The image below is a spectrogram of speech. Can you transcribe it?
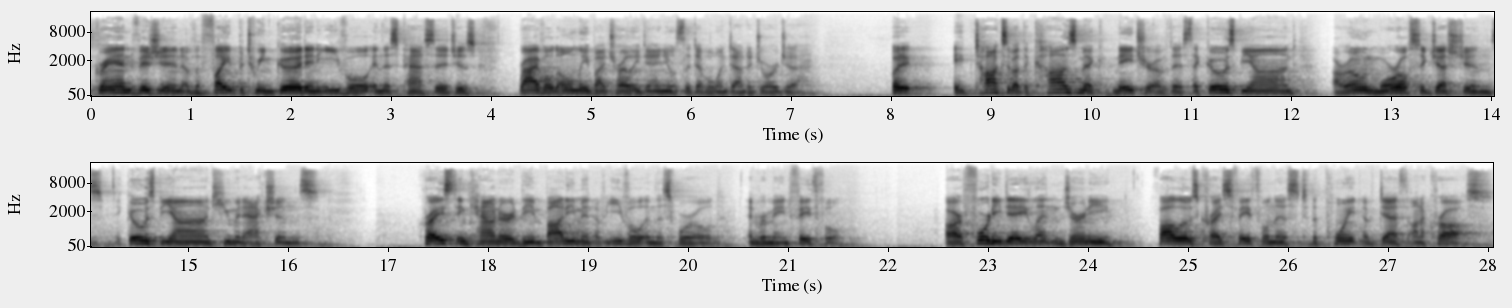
grand vision of the fight between good and evil in this passage is rivaled only by Charlie Daniels' The Devil Went Down to Georgia. But it, it talks about the cosmic nature of this that goes beyond our own moral suggestions, it goes beyond human actions. Christ encountered the embodiment of evil in this world and remained faithful. Our 40 day Lenten journey follows Christ's faithfulness to the point of death on a cross,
